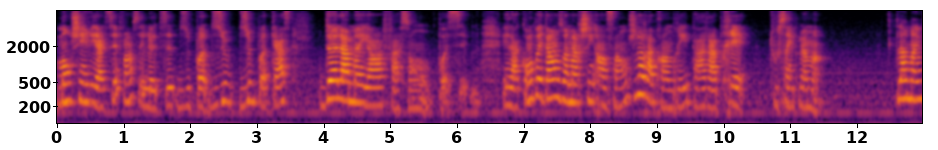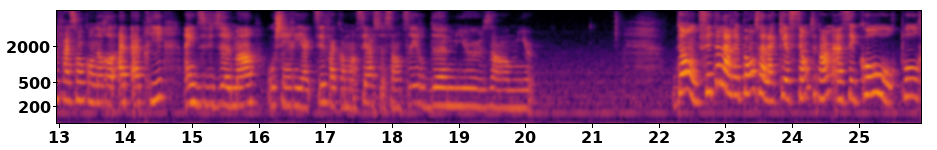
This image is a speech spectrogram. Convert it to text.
mon chien réactif, hein, c'est le titre du, podcast, de la meilleure façon possible. Et la compétence de marcher ensemble, je leur apprendrai par après, tout simplement de la même façon qu'on aura appris individuellement aux chiens réactifs à commencer à se sentir de mieux en mieux. Donc, c'était la réponse à la question. C'est quand même assez court pour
